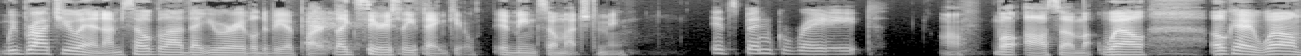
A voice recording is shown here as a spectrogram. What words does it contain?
we brought you in. I'm so glad that you were able to be a part. Like seriously, thank you. It means so much to me. It's been great. Oh, well, awesome. Well, okay, well,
